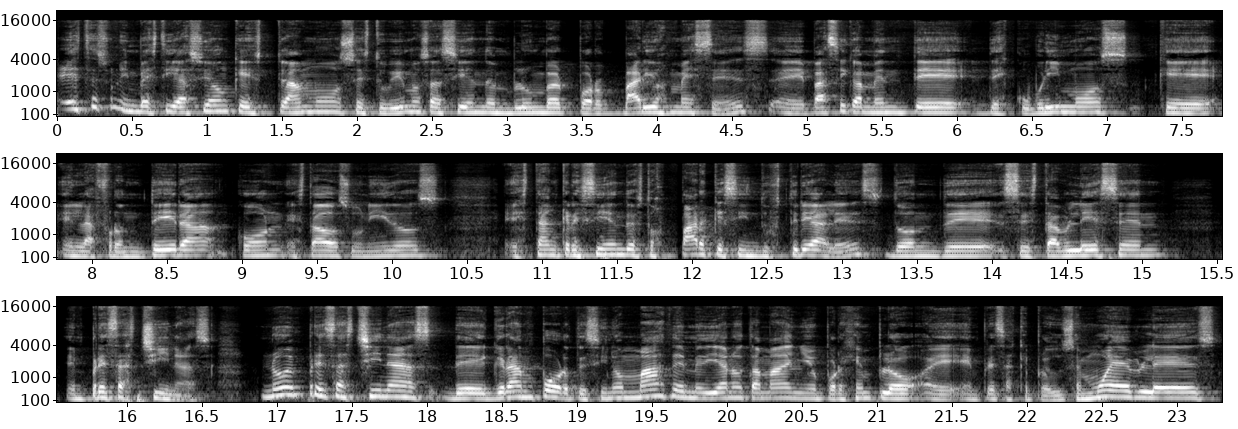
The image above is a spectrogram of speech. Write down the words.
Esta es una investigación que estamos, estuvimos haciendo en Bloomberg por varios meses. Eh, básicamente descubrimos que en la frontera con Estados Unidos están creciendo estos parques industriales donde se establecen empresas chinas. No empresas chinas de gran porte, sino más de mediano tamaño, por ejemplo, eh, empresas que producen muebles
